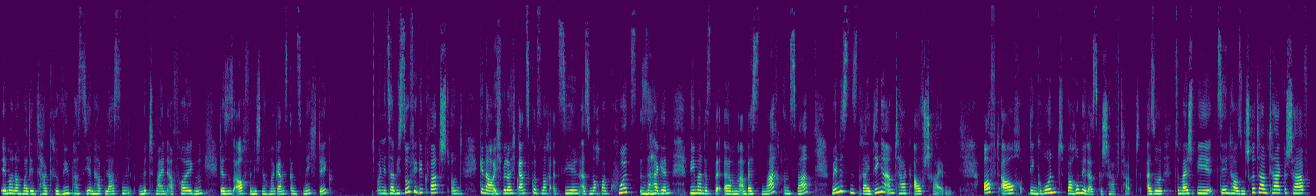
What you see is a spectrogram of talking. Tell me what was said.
immer noch mal den Tag Revue passieren habe lassen mit meinen Erfolgen. Das ist auch, finde ich, noch mal ganz, ganz mächtig. Und jetzt habe ich so viel gequatscht und genau, ich will euch ganz kurz noch erzählen, also noch mal kurz sagen, wie man das ähm, am besten macht. Und zwar mindestens drei Dinge am Tag aufschreiben. Oft auch den Grund, warum ihr das geschafft habt. Also zum Beispiel 10.000 Schritte am Tag geschafft.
